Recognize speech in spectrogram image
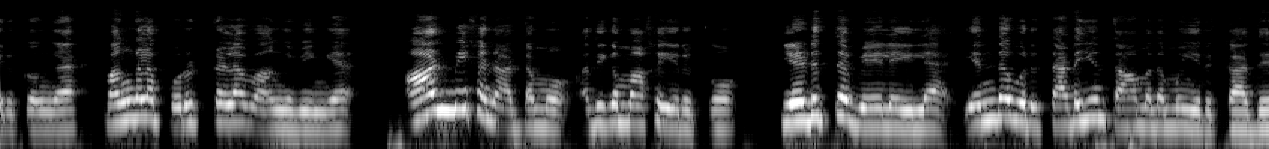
இருக்குங்க. மங்கள பொருட்களை வாங்குவீங்க. ஆன்மீக நாட்டமும் அதிகமாக இருக்கும். எடுத்த வேலையில எந்த ஒரு தடையும் தாமதமும் இருக்காது.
